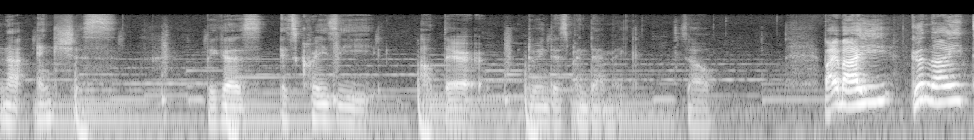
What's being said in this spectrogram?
not anxious. Because it's crazy out there during this pandemic. So, bye bye. Good night.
